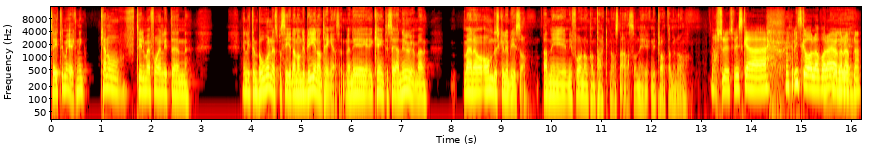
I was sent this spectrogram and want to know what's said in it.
säg till mig. Kan nog till och med få en liten, en liten bonus på sidan om det blir någonting. Alltså. Men det kan jag inte säga nu. Men, men om det skulle bli så. Att ni, ni får någon kontakt någonstans om ni, ni pratar med någon. Absolut, vi ska, vi ska hålla våra Det- ögon öppna.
